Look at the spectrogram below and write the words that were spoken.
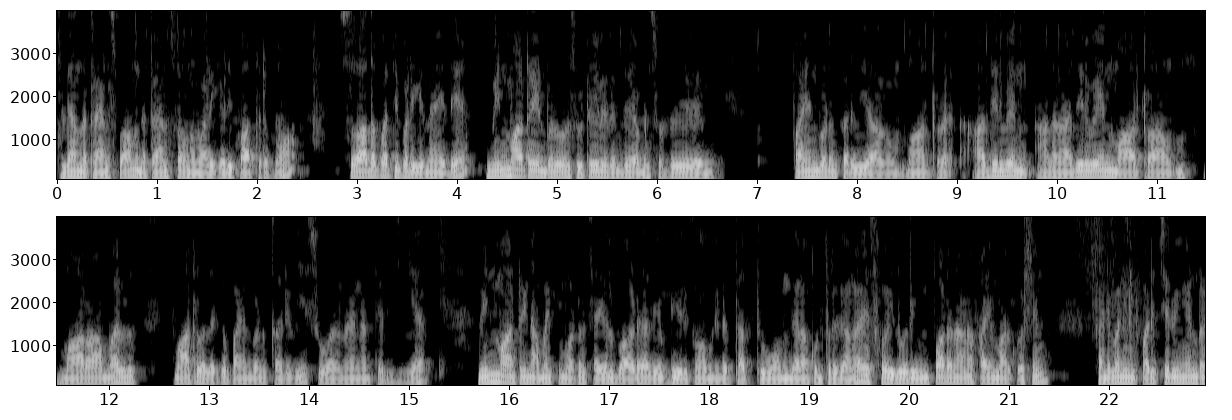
இதுதான் அந்த டிரான்ஸ்ஃபார்ம் இந்த டிரான்ஸ்ஃபார்ம் நம்ம அடிக்கடி பார்த்துருப்போம். ஸோ அதை பற்றி படிக்க தான் இது. மின்மாற்றி என்பது ஒரு சுற்றிலிருந்து அப்படின்னு சொல்லிட்டு பயன்படும் கருவியாகும். மாற்ற அதிர்வெண் அதன் அதிர்வெண் மாற்றா மாறாமல் மாற்றுவதற்கு பயன்படும் கருவி ஸோ அதெல்லாம் என்னென்னு தெரிஞ்சுங்க. மின்மாற்றியின் அமைப்பு மற்றும் செயல்பாடு அது எப்படி இருக்கும் அப்படின்ற தத்துவம் இதெல்லாம் கொடுத்துருக்காங்க. ஸோ இது ஒரு இம்பார்ட்டண்டான ஃபைவ் மார்க் கொஷின் கண்டிப்பாக நீங்கள் படிச்சிருவீங்கன்ற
